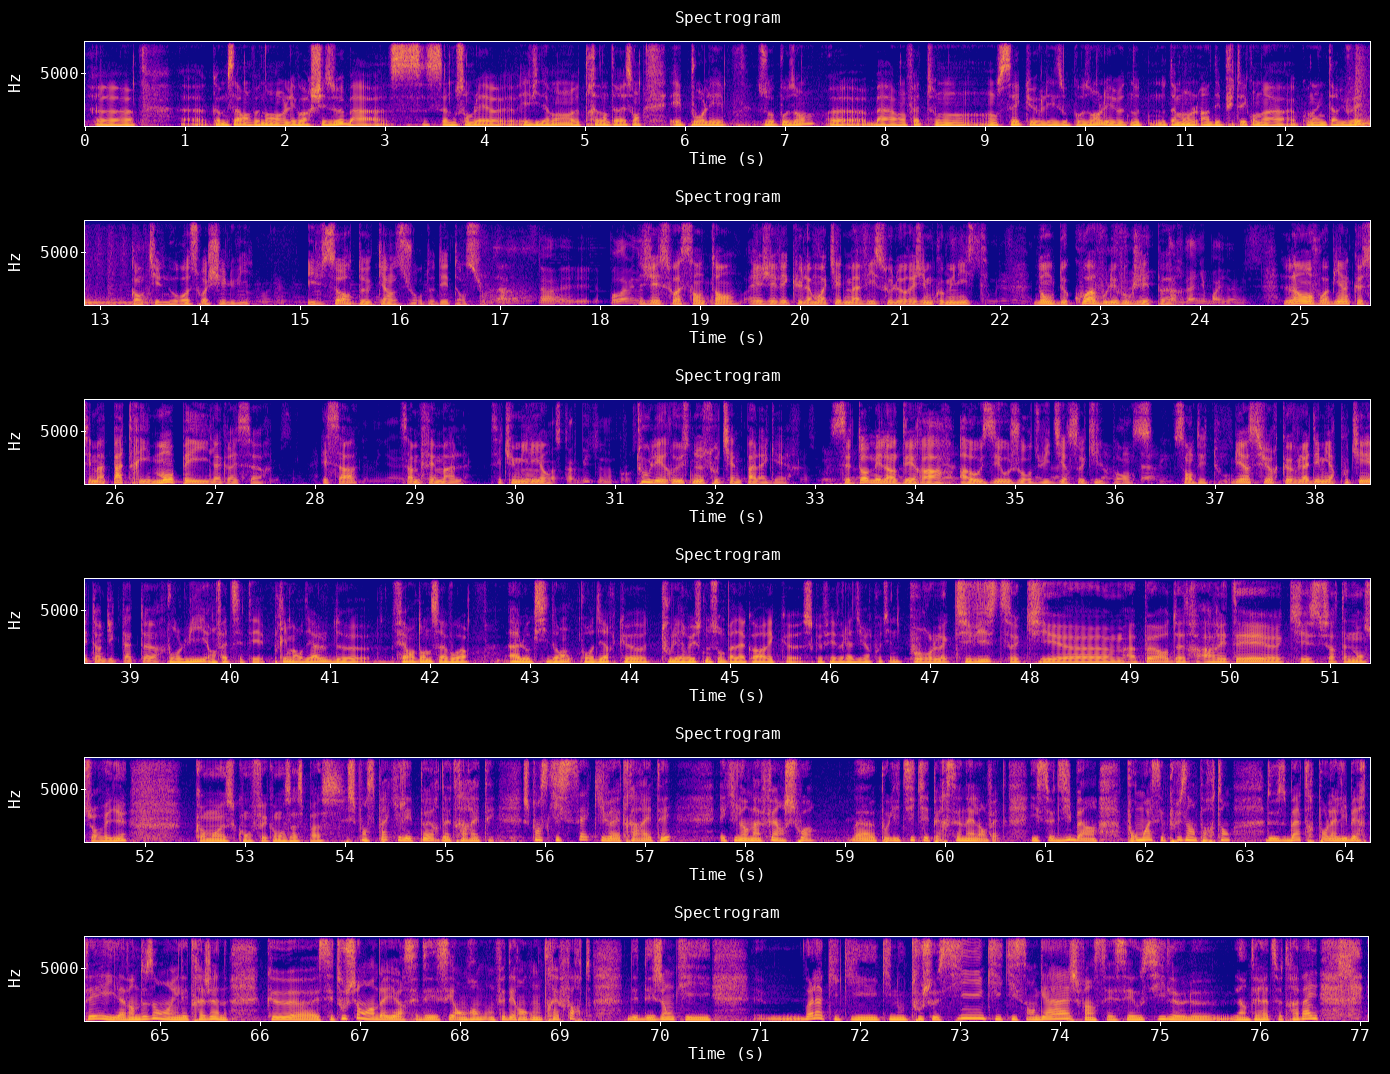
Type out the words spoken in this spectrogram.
comme ça en venant les voir chez eux, bah, ça, nous semblait évidemment très intéressant. Et pour les opposants, bah, en fait, on sait que les opposants, notamment un député qu'on a interviewé, quand il nous reçoit chez lui, il sort de 15 jours de détention. J'ai 60 ans et j'ai vécu la moitié de ma vie sous le régime communiste. Donc de quoi voulez-vous que j'ai peur? Là, on voit bien que c'est ma patrie, mon pays, l'agresseur. Et ça, ça me fait mal. C'est humiliant. Tous les Russes ne soutiennent pas la guerre. Cet homme est l'un des rares à oser aujourd'hui dire ce qu'il pense, sans détour. Bien sûr que Vladimir Poutine est un dictateur. Pour lui, en fait, c'était primordial de faire entendre sa voix à l'Occident pour dire que tous les Russes ne sont pas d'accord avec euh, ce que fait Vladimir Poutine. Pour l'activiste qui euh, a peur d'être arrêté, euh, qui est certainement surveillé, Comment est-ce qu'on fait? Comment ça se passe? Je pense pas qu'il ait peur d'être arrêté. Je pense qu'il sait qu'il va être arrêté et qu'il en a fait un choix. Euh, politique et personnel en fait. Il se dit ben pour moi c'est plus important de se battre pour la liberté. Il a 22 ans, hein, il est très jeune. Que euh, c'est touchant hein, d'ailleurs. C'est on, on, fait des rencontres très fortes, des, des gens qui euh, voilà qui, qui, qui nous touchent aussi, qui, qui s'engagent. Enfin c'est, aussi le, l'intérêt de ce travail.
